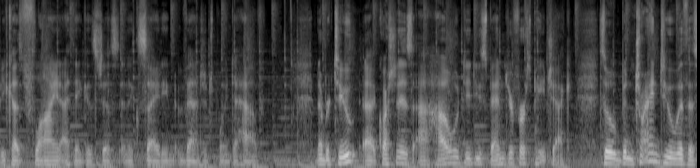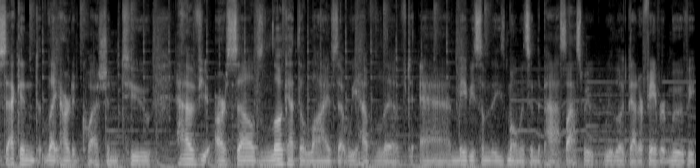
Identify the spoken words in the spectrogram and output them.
because flying, I think, is just an exciting vantage point to have. Number two uh, question is uh, how did you spend your first paycheck? So, been trying to with a second lighthearted question to have ourselves look at the lives that we have lived and maybe some of these moments in the past. Last week we looked at our favorite movie.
